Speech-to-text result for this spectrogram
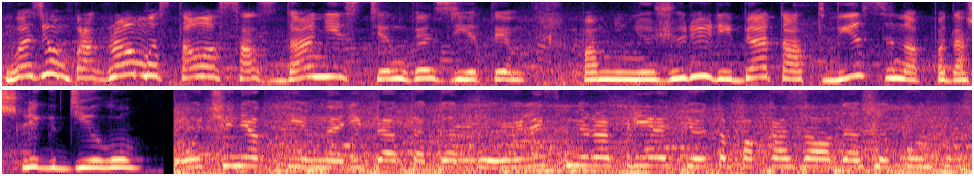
Гвоздем программы стало создание стен газеты. По мнению жюри, ребята ответственно подошли к делу. Очень активно ребята готовились к мероприятию. Это показал даже конкурс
